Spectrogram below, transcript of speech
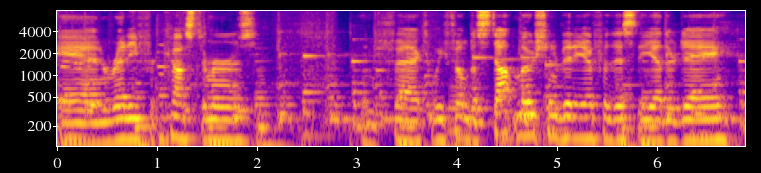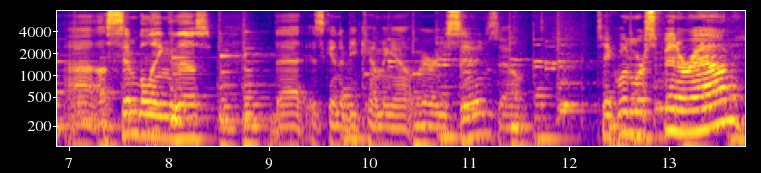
and ready for customers. In fact, we filmed a stop motion video for this the other day, uh, assembling this. That is going to be coming out very soon. So take one more spin around.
